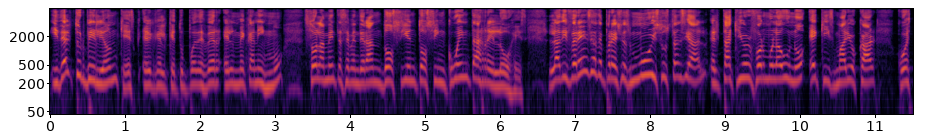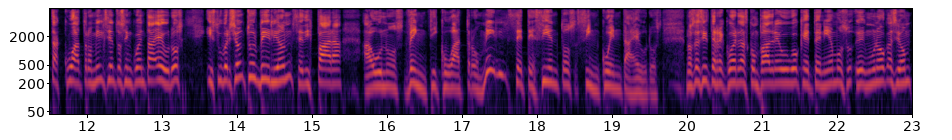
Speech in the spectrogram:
y del Turbillion, que es en el que tú puedes ver el mecanismo, solamente se venderán 250 relojes. La diferencia de precio es muy sustancial. El Tacure Fórmula 1 X Mario Kart cuesta 4.150 euros y su versión Turbillion se dispara a unos 24.750 euros. No sé si te recuerdas, compadre Hugo, que teníamos en una ocasión,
